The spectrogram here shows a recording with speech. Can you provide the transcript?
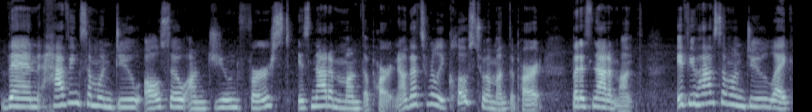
Then having someone due also on June 1st is not a month apart. Now that's really close to a month apart, but it's not a month. If you have someone due like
